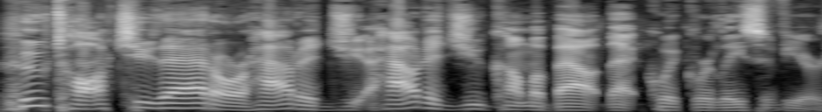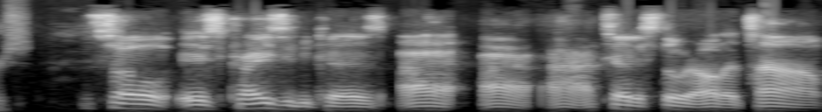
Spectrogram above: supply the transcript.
Who taught you that, or how did you how did you come about that quick release of yours? So it's crazy because I, I I tell this story all the time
